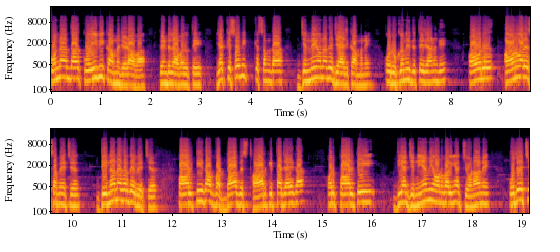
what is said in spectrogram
ਉਹਨਾਂ ਦਾ ਕੋਈ ਵੀ ਕੰਮ ਜਿਹੜਾ ਵਾ ਪਿੰਡ ਲੈਵਲ ਤੇ ਜਾਂ ਕਿਸੇ ਵੀ ਕਿਸਮ ਦਾ ਜਿੰਨੇ ਉਹਨਾਂ ਦੇ ਜਾਇਜ਼ ਕੰਮ ਨੇ, ਉਹ ਰੁਕਣ ਨਹੀਂ ਦਿੱਤੇ ਜਾਣਗੇ। ਔਰ ਆਉਣ ਵਾਲੇ ਸਮੇਂ 'ਚ ਦੀਨਾਨਗਰ ਦੇ ਵਿੱਚ ਪਾਰਟੀ ਦਾ ਵੱਡਾ ਵਿਸਥਾਰ ਕੀਤਾ ਜਾਏਗਾ ਔਰ ਪਾਰਟੀ ਦੀਆਂ ਜਿੰਨੀਆਂ ਵੀ ਆਉਣ ਵਾਲੀਆਂ ਚੋਣਾਂ ਨੇ, ਉਹਦੇ 'ਚ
